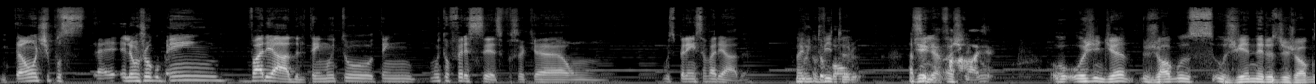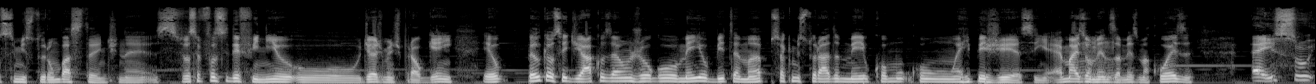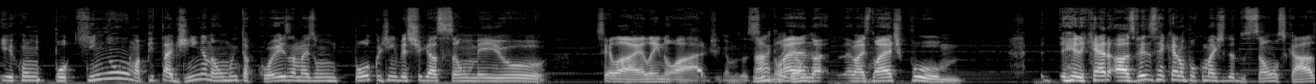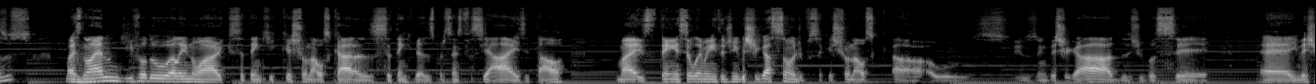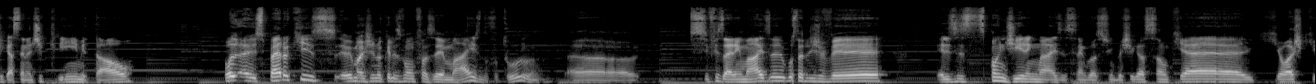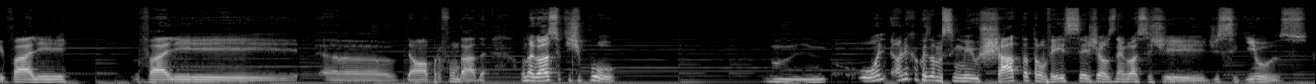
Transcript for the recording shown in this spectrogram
então, tipo, é, ele é um jogo bem variado, ele tem muito, tem muito a oferecer se você quer um, uma experiência variada. Mas, Muito Vitor, assim, Diga, acho hoje em dia jogos, os gêneros de jogos se misturam bastante, né? Se você fosse definir o Judgment para alguém, eu, pelo que eu sei de Yakuza é um jogo meio beat 'em up, só que misturado meio como com um RPG, assim. É mais ou uhum. menos a mesma coisa. É isso, e com um pouquinho, uma pitadinha, não muita coisa, mas um pouco de investigação meio, sei lá, Ellen Noir, digamos assim. Ah, não, é, não é, mas não é tipo requer, às vezes requer um pouco mais de dedução os casos, mas uhum. não é no nível do L.A. Noir que você tem que questionar os caras, você tem que ver as expressões faciais e tal. Mas tem esse elemento de investigação, de você questionar os, uh, os, os, investigados, de você é, investigar cena de crime e tal. Eu espero que. Eu imagino que eles vão fazer mais no futuro. Uh, se fizerem mais, eu gostaria de ver eles expandirem mais esse negócio de investigação, que é. que eu acho que vale vale uh, dar uma aprofundada. Um negócio que, tipo. Hum, a única coisa assim, meio chata, talvez, seja os negócios de, de seguir os.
